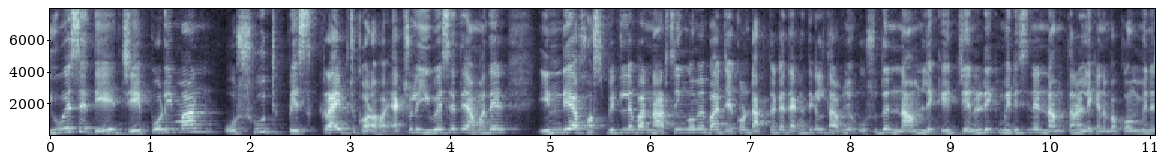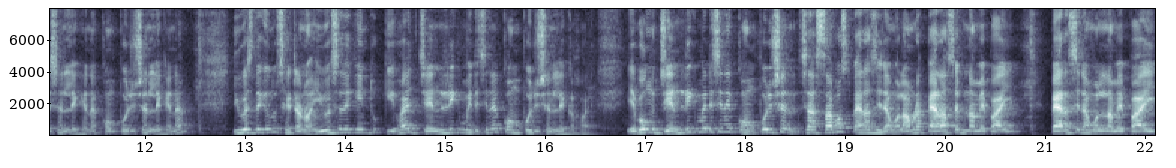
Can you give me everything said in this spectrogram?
ইউএসএতে যে পরিমাণ ওষুধ প্রেসক্রাইবড করা হয় অ্যাকচুয়ালি ইউএসএতে আমাদের ইন্ডিয়া হসপিটালে বা নার্সিংহোমে বা যে কোনো ডাক্তারকে দেখাতে গেলে তার ওষুধের নাম লেখে জেনেরিক মেডিসিনের নাম তারা লেখে না বা কম্বিনেশন লেখে না কম্পোজিশন লেখে না। ইউএসএতে কিন্তু সেটা নয়। ইউএসএতে কিন্তু কি হয়? জেনেরিক মেডিসিনের কম্পোজিশন লেখা হয়। এবং জেনেরিক মেডিসিনের কম্পোজিশন সাপোজ প্যারাসিটামল আমরা প্যারাসেপ নামে পাই প্যারাসিটামল নামে পাই,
